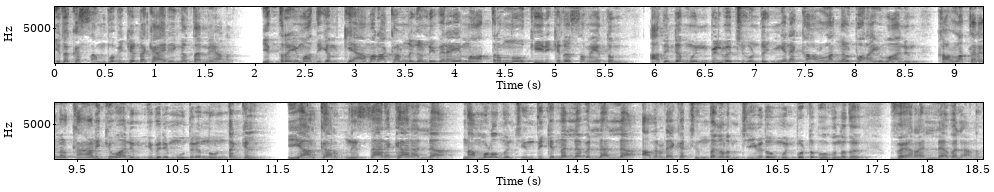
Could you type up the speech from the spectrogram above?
ഇതൊക്കെ സംഭവിക്കേണ്ട കാര്യങ്ങൾ തന്നെയാണ്. ഇത്രയും അധികം ക്യാമറ കണ്ണുകൾ ഇവരെ മാത്രം നോക്കിയിരിക്കുന്ന സമയത്തും അതിന്റെ മുൻപിൽ വെച്ചുകൊണ്ട് ഇങ്ങനെ കള്ളങ്ങൾ പറയുവാനും കള്ളത്തരങ്ങൾ കാണിക്കുവാനും ഇവർ മുതിരുന്നുണ്ടെങ്കിൽ ഈ ആൾക്കാർ നിസ്സാരക്കാരല്ല നമ്മളൊന്നും ചിന്തിക്കുന്ന ലെവലിലല്ല അവരുടെയൊക്കെ ചിന്തകളും ജീവിതവും മുൻപോട്ട് പോകുന്നത് വേറെ ലെവലാണ്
